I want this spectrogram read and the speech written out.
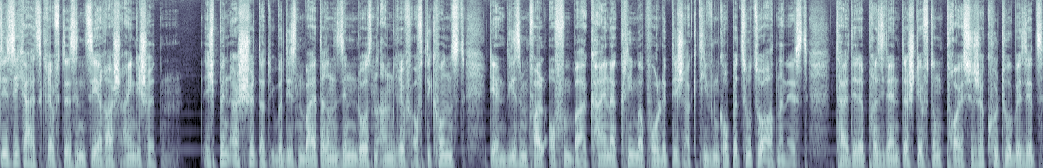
Die Sicherheitskräfte sind sehr rasch eingeschritten. Ich bin erschüttert über diesen weiteren sinnlosen Angriff auf die Kunst, der in diesem Fall offenbar keiner klimapolitisch aktiven Gruppe zuzuordnen ist, teilte der Präsident der Stiftung Preußischer Kulturbesitz,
